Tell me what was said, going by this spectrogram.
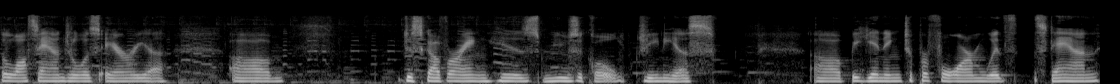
the Los Angeles area, um, discovering his musical genius, uh, beginning to perform with Stan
